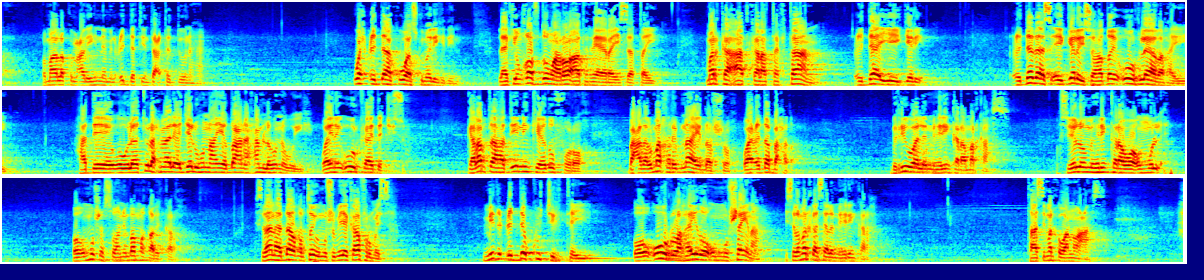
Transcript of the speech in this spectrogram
Wamaa lakum calayhinna min ciddatin tactaduunaha. Wax ciddaa kuwaas kuma lihdin. Laakiin qof dumaroo aad reeraysatay marka aad kala tagtaan ciddo ayay geli. Ciddadaas ay gelayso hadday uur leedahay haddee wowlaatulaxmaali ajaluhunna an yadacna xamlahunna weeye waa inay uurkaa dejiso. Galabta haddii ninkeedu furo bacdalmaqhribna ay dhasho waa ciddo baxda. Berri waa la meherin karaa markaas. Sidee loo meherin karaa? Waa umul ah oo umusha sooninba ma qabi karo. Islaan haddaad qabtay umusha miyay kaa furmaysa mid ciddo ku jirtay oo uur lahaydoo umushayna isla markaasaa la meherin karaa taasi marka waa noocaas.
